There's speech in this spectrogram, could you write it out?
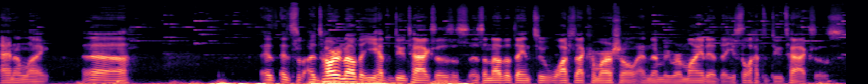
And I'm like, uh, it's, it's it's hard enough that you have to do taxes. It's, it's, another thing to watch that commercial and then be reminded that you still have to do taxes.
